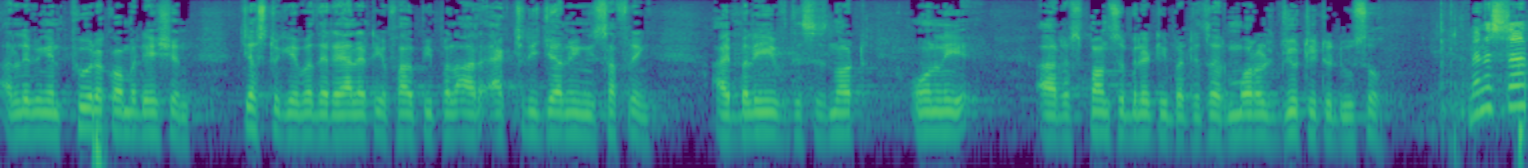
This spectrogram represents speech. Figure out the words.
are living in poor accommodation, just to give her the reality of how people are actually genuinely suffering. I believe this is not only a responsibility, but it's a moral duty to do so. Minister.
